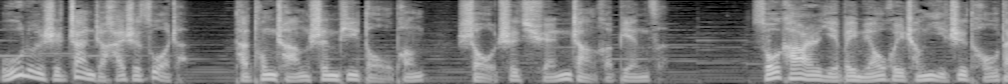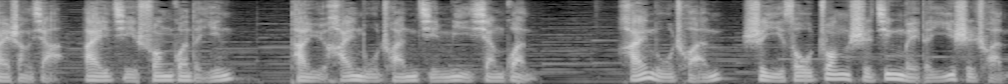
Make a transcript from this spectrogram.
无论是站着还是坐着，他通常身披斗篷，手持权杖和鞭子。索卡尔也被描绘成一只头戴上下埃及双冠的鹰。它与海弩船紧密相关，海弩船是一艘装饰精美的仪式船。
